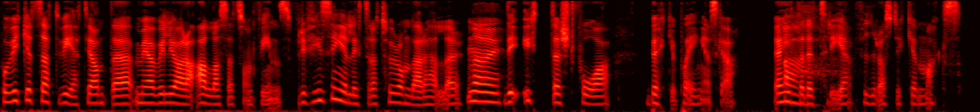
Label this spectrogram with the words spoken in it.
På vilket sätt vet jag inte, men jag vill göra alla sätt som finns. För det finns ingen litteratur om det här heller. Nej. Det är ytterst få böcker på engelska. Jag hittade ah. tre, fyra stycken max.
